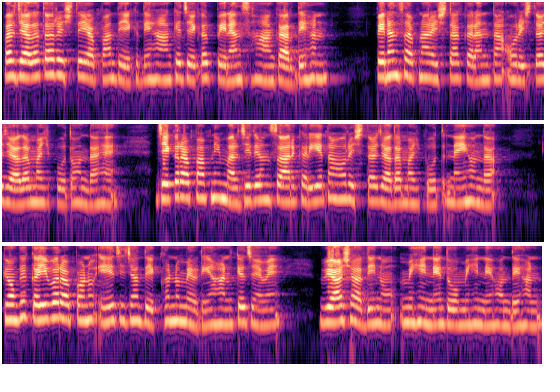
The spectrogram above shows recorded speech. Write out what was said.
ਪਰ ਜ਼ਿਆਦਾਤਰ ਰਿਸ਼ਤੇ ਆਪਾਂ ਦੇਖਦੇ ਹਾਂ ਕਿ ਜੇਕਰ ਪੇਰੈਂਟਸ ਹਾਂ ਕਰਦੇ ਹਨ ਪੇਰੈਂਟਸ ਆਪਣਾ ਰਿਸ਼ਤਾ ਕਰਨ ਤਾਂ ਉਹ ਰਿਸ਼ਤਾ ਜ਼ਿਆਦਾ ਮਜ਼ਬੂਤ ਹੁੰਦਾ ਹੈ। ਜੇਕਰ ਆਪਾਂ ਆਪਣੀ ਮਰਜ਼ੀ ਦੇ ਅਨੁਸਾਰ ਕਰੀਏ ਤਾਂ ਉਹ ਰਿਸ਼ਤਾ ਜ਼ਿਆਦਾ ਮਜ਼ਬੂਤ ਨਹੀਂ ਹੁੰਦਾ। ਕਿਉਂਕਿ ਕਈ ਵਾਰ ਆਪਾਂ ਨੂੰ ਇਹ ਚੀਜ਼ਾਂ ਦੇਖਣ ਨੂੰ ਮਿਲਦੀਆਂ ਹਨ ਕਿ ਜਿਵੇਂ ਵਿਆਹ ਸ਼ਾਦੀ ਨੂੰ ਮਹੀਨੇ 2 ਮਹੀਨੇ ਹੁੰਦੇ ਹਨ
